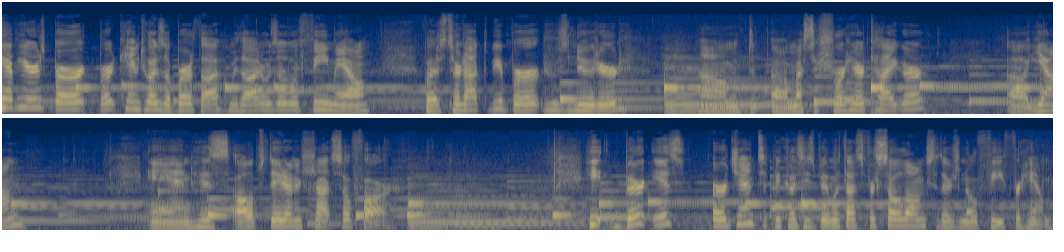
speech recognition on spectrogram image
have here is Bert. Bert came to us as a Bertha. We thought it was a little female, but it's turned out to be a Bert who's neutered. Um, domestic short-haired tiger, uh, young, and his all up to date on his shot so far. He Bert is urgent because he's been with us for so long, so there's no fee for him.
